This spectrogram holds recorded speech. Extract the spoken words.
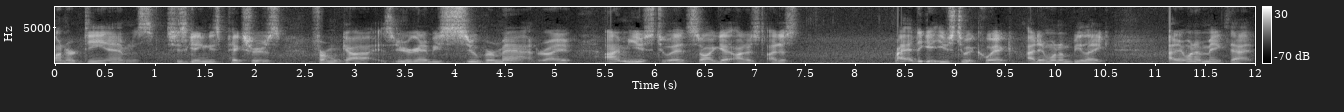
on her DMs she's getting these pictures from guys. You're gonna be super mad right? I'm used to it so I get I just I just I had to get used to it quick. I didn't want to be like, I didn't want to make that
